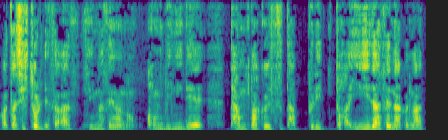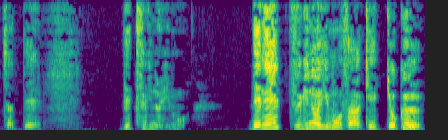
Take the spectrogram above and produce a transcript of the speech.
私一人でさ、すいません、あの、コンビニでタンパク質たっぷりとか言い出せなくなっちゃって、で、次の日も。でね、次の日もさ、結局、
